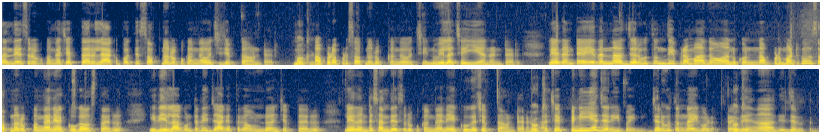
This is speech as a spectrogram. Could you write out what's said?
సందేశ రూపకంగా చెప్తారు లేకపోతే స్వప్న రూపకంగా వచ్చి చెప్తా ఉంటారు. అప్పుడప్పుడు స్వప్న రూపకంగా వచ్చి నువ్వు ఇలా చెయ్యి అని అంటారు. లేదంటే ఏదన్నా జరుగుతుంది ప్రమాదం అనుకున్నప్పుడు మటుకు స్వప్న రూపకంగానే ఎక్కువగా వస్తారు. ఇది ఇలాగుంటది జాగ్రత్తగా ఉండు అని చెప్తారు. లేదంటే సందేశ రూపకంగానే ఎక్కువగా చెప్తా ఉంటారు. ఆ చెప్పినయే జరిగిపోయినాయి. జరుగుతున్నాయి కూడా. అదే జరుగుతుంది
